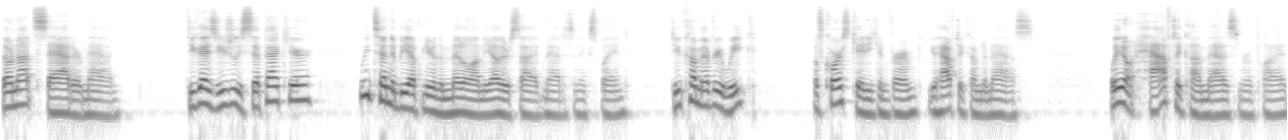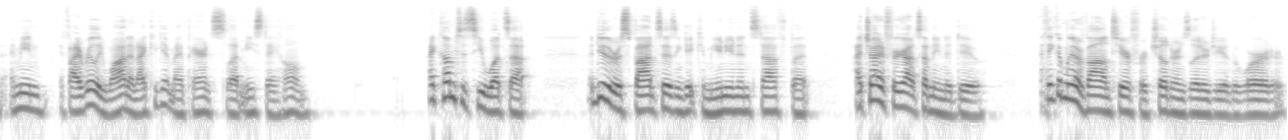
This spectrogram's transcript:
though not sad or mad. Do you guys usually sit back here? We tend to be up near the middle on the other side, Madison explained. Do you come every week? Of course, Katie confirmed. You have to come to Mass. Well, you don't have to come, Madison replied. I mean, if I really wanted, I could get my parents to let me stay home. I come to see what's up. I do the responses and get communion and stuff, but I try to figure out something to do. I think I'm going to volunteer for Children's Liturgy of the Word or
